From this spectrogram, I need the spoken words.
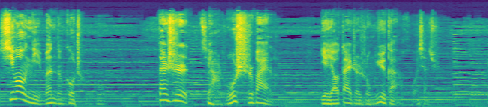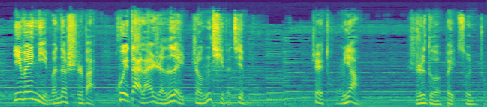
希望你们能够成功，但是假如失败了，也要带着荣誉感活下去，因为你们的失败会带来人类整体的进步。这同样值得被尊重。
